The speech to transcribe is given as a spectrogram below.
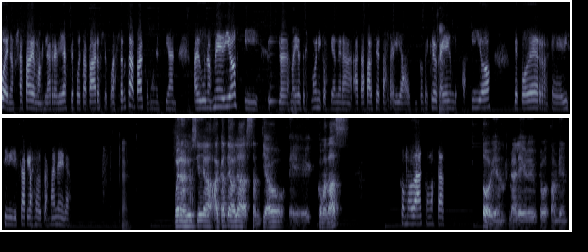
bueno, ya sabemos, la realidad se puede tapar o se puede hacer tapa, como decían algunos medios, y los medios hegemónicos tienden a, tapar ciertas realidades. Entonces creo que hay un desafío de poder eh, visibilizarlas de otras maneras. Bueno, Lucía, acá te habla Santiago. Eh, ¿Cómo andás? ¿Cómo vas? ¿Cómo estás? Todo bien, me alegro que vos también.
